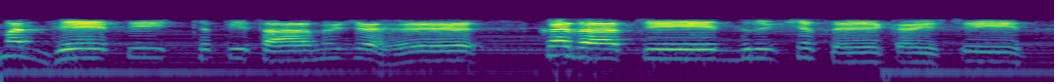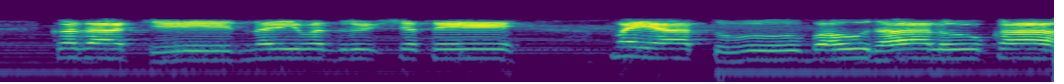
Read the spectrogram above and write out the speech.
मध्ये तिष्ठति सानुजः। कदाचित् दृश्यते कैश्चित् कदाचिन्नैव दृश्यते। मया तु बहुधा लोका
